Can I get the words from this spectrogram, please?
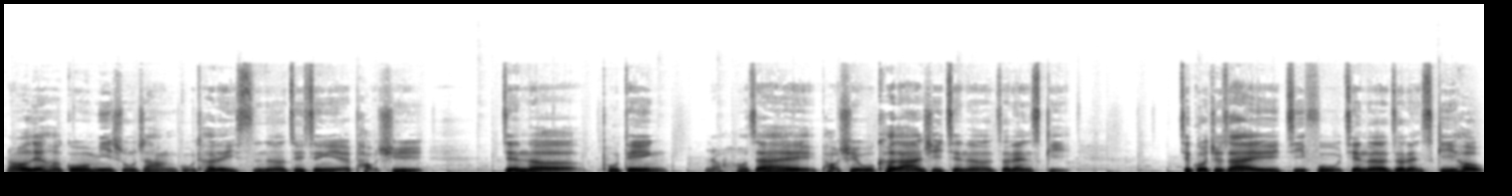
然后联合国秘书长古特雷斯呢，最近也跑去见了普丁，然后再跑去乌克兰去见了泽连斯基。结果就在基辅见了泽连斯基后，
